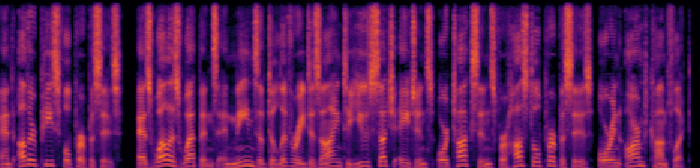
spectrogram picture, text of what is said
and other peaceful purposes, as well as weapons and means of delivery designed to use such agents or toxins for hostile purposes or in armed conflict.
